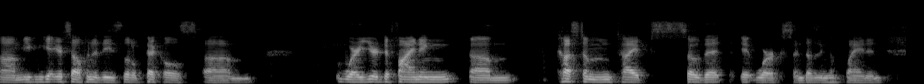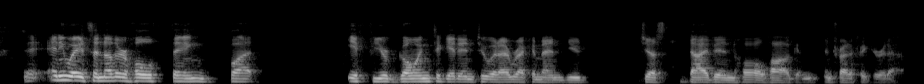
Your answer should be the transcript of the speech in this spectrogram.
um, you can get yourself into these little pickles um, where you're defining um, custom types so that it works and doesn't complain and anyway it's another whole thing but if you're going to get into it i recommend you just dive in whole hog and, and try to figure it out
